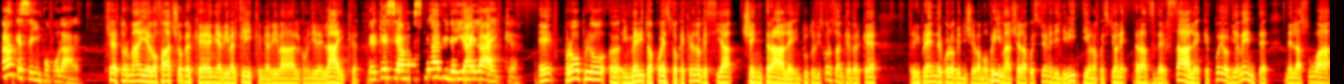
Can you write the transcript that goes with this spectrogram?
anche se impopolare. Certo, ormai lo faccio perché mi arriva il click, mi arriva come dire, il like. Perché siamo schiavi degli I like. è proprio eh, in merito a questo che credo che sia centrale in tutto il discorso, anche perché riprende quello che dicevamo prima, cioè la questione dei diritti è una questione trasversale che poi ovviamente nella sua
